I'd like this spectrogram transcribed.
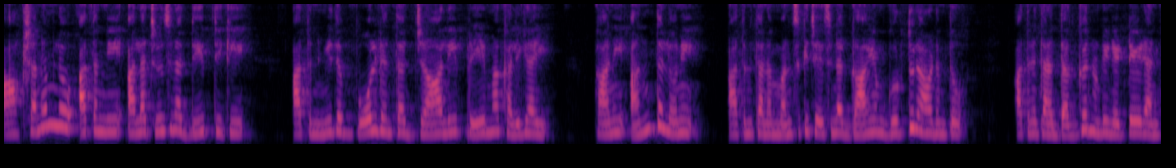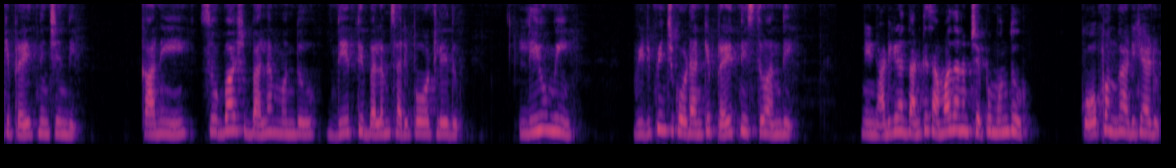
ఆ క్షణంలో అతన్ని అలా చూసిన దీప్తికి అతని మీద బోల్డెంత జాలి ప్రేమ కలిగాయి. కానీ అంతలోనే అతను తన మనసుకి చేసిన గాయం గుర్తు రావడంతో అతని తన దగ్గర నుండి నెట్టేయడానికి ప్రయత్నించింది. కానీ సుభాష్ బలం ముందు దీప్తి బలం సరిపోవట్లేదు. లీవ్ మీ విడిపించుకోవడానికి ప్రయత్నిస్తూ అంది. నేను అడిగిన దానికి సమాధానం చెప్పు ముందు. కోపంగా అడిగాడు.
